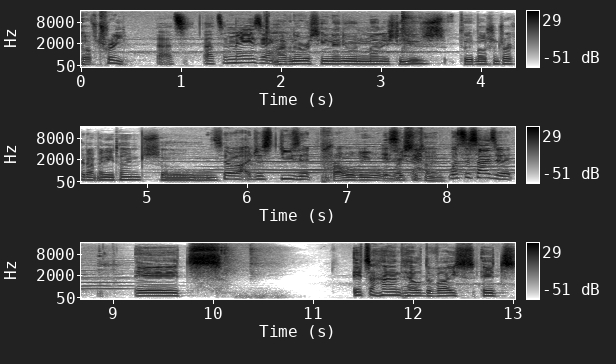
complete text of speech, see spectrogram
of three. that's that's amazing. I've never seen anyone manage to use the motion tracker that many times, so so I just use it. probably a Is waste it of time. What's the size of it? It's it's a handheld device. It's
